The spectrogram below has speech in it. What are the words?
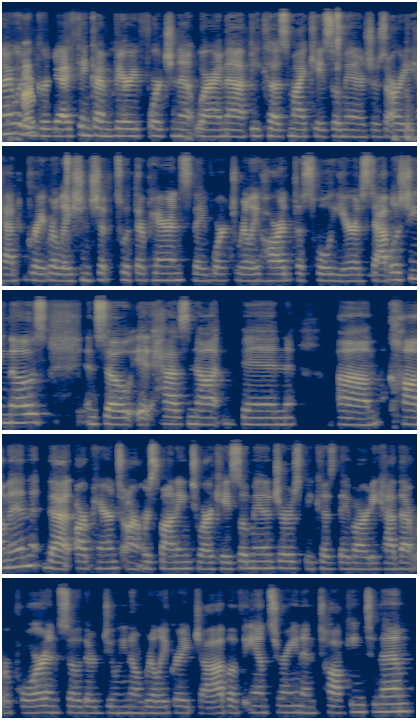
And I would agree. I think I'm very fortunate where I'm at because my caseload managers already had great relationships with their parents. They've worked really hard this whole year establishing those. And so it has not been um, common that our parents aren't responding to our caseload managers because they've already had that rapport. And so they're doing a really great job of answering and talking to them.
